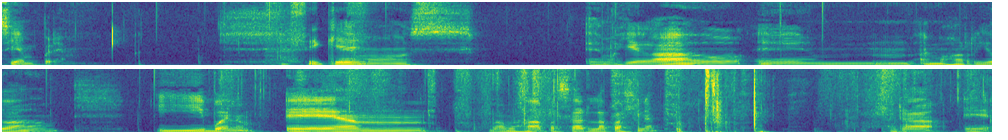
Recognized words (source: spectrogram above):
Siempre. Así que Hemos, hemos llegado, em, hemos arribado. Y bueno, em, vamos a pasar la página para eh,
